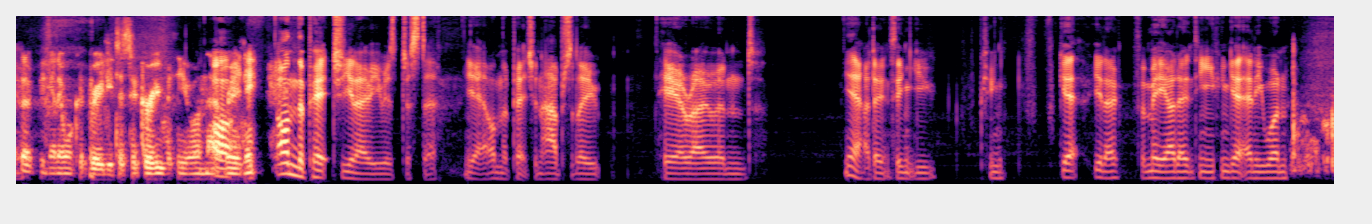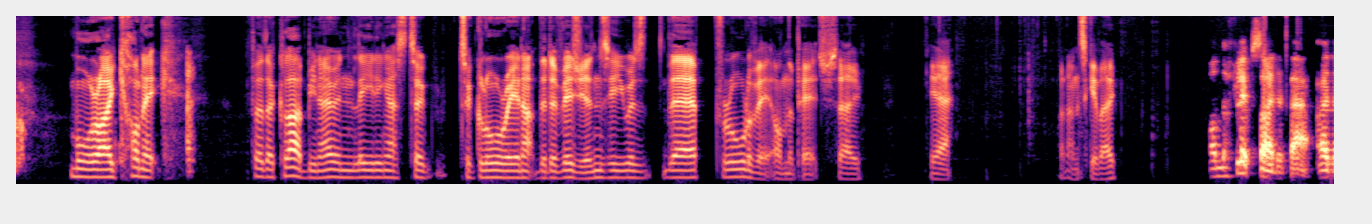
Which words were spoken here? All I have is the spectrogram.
I don't think anyone could really disagree with you on that, Oh, really. On the pitch, you know, he was just a yeah, on the pitch an absolute hero and yeah, I don't think you can get, you know, for me, I don't think you can get anyone more iconic for the club, you know, and leading us to to glory and up the divisions. He was there for all of it on the pitch. So, yeah. Well done, Skibbo. On the flip side of that, I,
